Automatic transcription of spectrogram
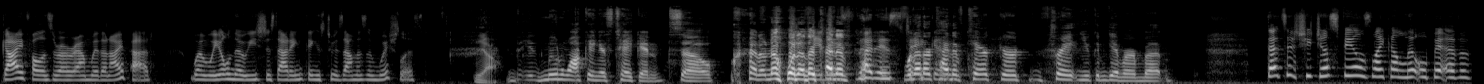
guy follows her around with an iPad when we all know he's just adding things to his Amazon wish list. Yeah. Moonwalking is taken, so I don't know what other It kind is- of that is what other kind of character trait you can give her, but That's it. She just feels like a little bit of a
